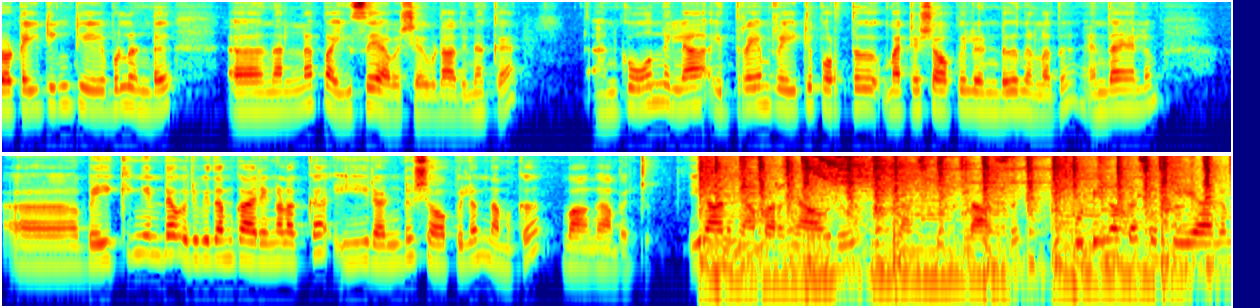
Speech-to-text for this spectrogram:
റൊട്ടേറ്റിംഗ് ടേബിളുണ്ട് നല്ല പൈസയാണ് പക്ഷേ ഇവിടെ അതിനൊക്കെ. എനിക്ക് തോന്നുന്നില്ല ഇത്രയും റേറ്റ് പുറത്ത് മറ്റേ ഷോപ്പിലുണ്ട് എന്നുള്ളത്. എന്തായാലും ബേക്കിങ്ങിന്റെ ഒരുവിധം കാര്യങ്ങളൊക്കെ ഈ രണ്ട് ഷോപ്പിലും നമുക്ക് വാങ്ങാൻ പറ്റും. ഇതാണ് ഞാൻ പറഞ്ഞ ആ ഒരു പ്ലാസ്റ്റിക് ഗ്ലാസ് പുഡിങ്ങൊക്കെ സെറ്റ് ചെയ്യാനും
